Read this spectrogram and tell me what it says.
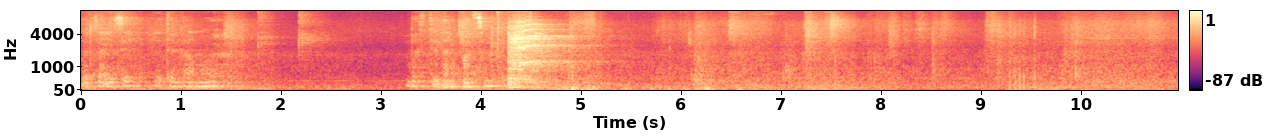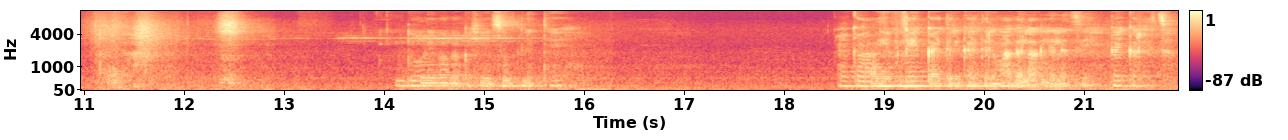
तर जायचं आहे इथे कामावर. बसते जरा पाच मिनिट. डोळे बघा कसे सुजले ते. काय करावं एक ना एक काहीतरी काहीतरी मागं लागलेलंच आहे. काय करायचं?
